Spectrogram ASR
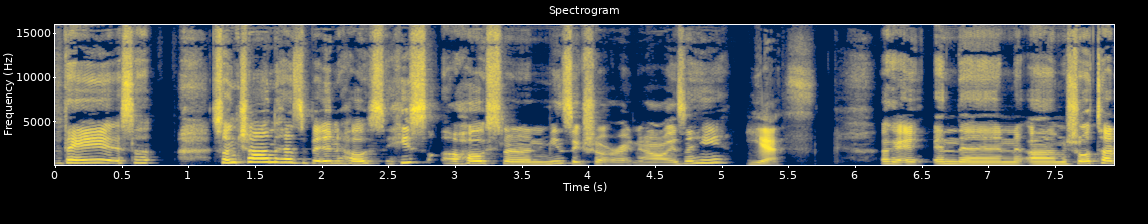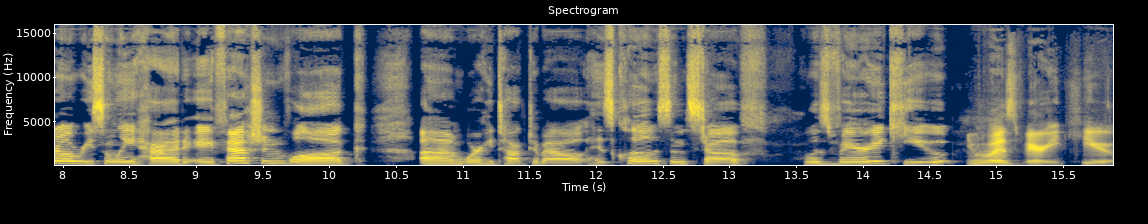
they Sung- Sungchan has been host. He's a host on a music show right now, isn't he? yes. Okay, and then um, Shotaro recently had a fashion vlog um, where he talked about his clothes and stuff. It was very cute. It was very cute.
